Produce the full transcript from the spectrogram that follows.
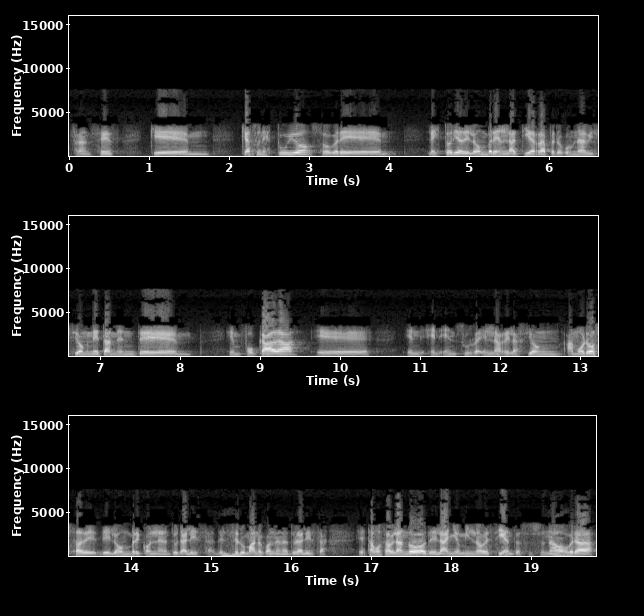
francés que, que hace un estudio sobre la historia del hombre en la Tierra, pero con una visión netamente em, enfocada eh, en, la relación amorosa del hombre con la naturaleza, del ser humano con la naturaleza. Estamos hablando del año 1900, es una obra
